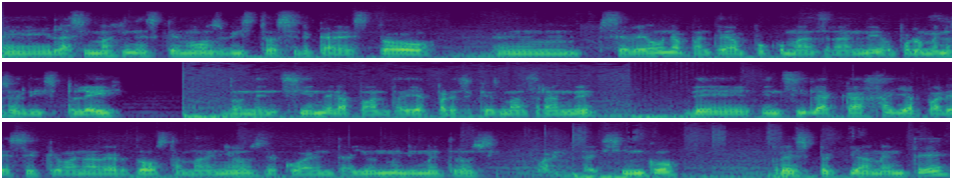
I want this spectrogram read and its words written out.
Eh, las imágenes que hemos visto acerca de esto Em, se ve una pantalla un poco más grande, o por lo menos el display donde enciende la pantalla parece que es más grande. De, en sí la caja ya parece que van a haber dos tamaños de 41 milímetros y 45 respectivamente.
